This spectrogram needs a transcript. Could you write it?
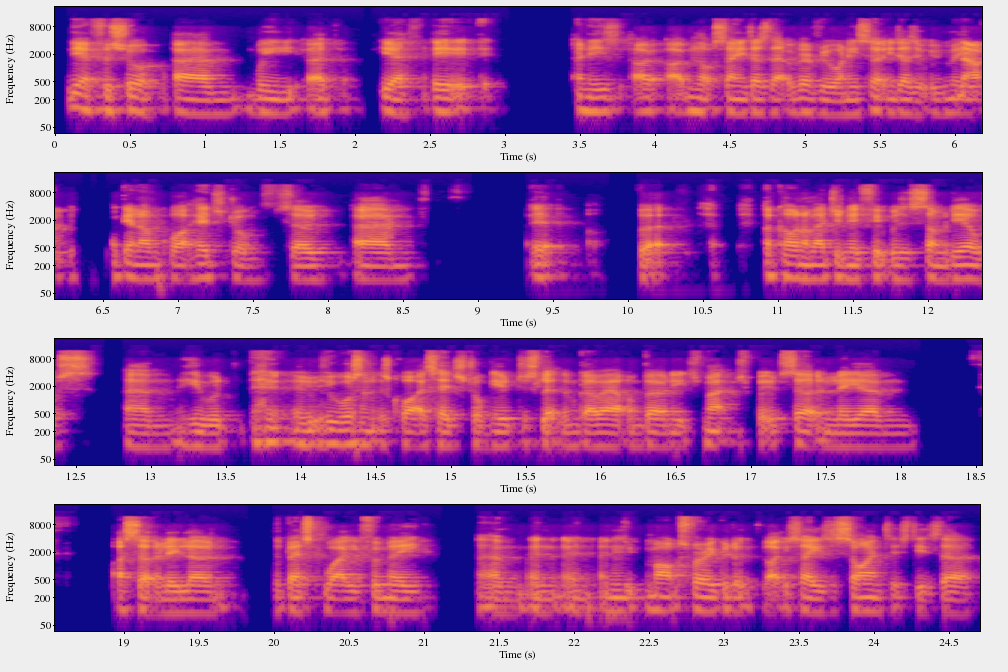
Yeah, for sure. Um, we uh, yeah. It, and he's I, am not saying he does that with everyone he certainly does it with me no. again i'm quite headstrong so um, it, but I can't imagine if it was somebody else, um, he would who wasn't as quite as headstrong. He would just let them go out and burn each match. But it certainly, um, I certainly learned the best way for me. Um, and, and and Mark's very good at, like you say, he's a scientist. He's uh,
